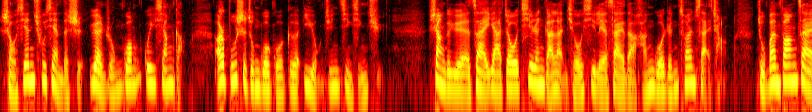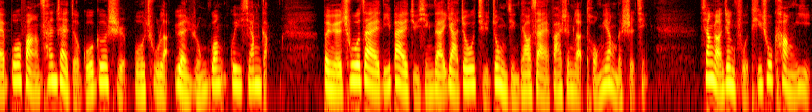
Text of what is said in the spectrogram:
首先出现的是《愿荣光归香港》，而不是中国国歌《义勇军进行曲》。上个月，在亚洲七人橄榄球系列赛的韩国仁川赛场，主办方在播放参赛者国歌时播出了《愿荣光归香港》。本月初，在迪拜举行的亚洲举重锦标赛发生了同样的事情，香港政府提出抗议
